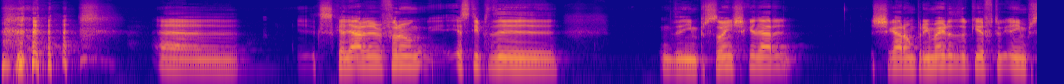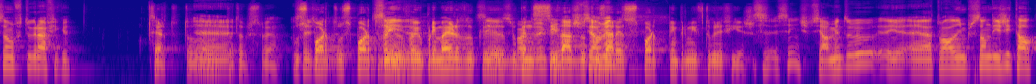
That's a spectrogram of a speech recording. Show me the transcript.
ah, que se calhar foram esse tipo de, de impressões, se calhar chegaram primeiro do que a, a impressão fotográfica. Certo, estou Eh, estou-te a perceber. O seja, suporte, o suporte sim, veio, eh, veio primeiro do que, sim, do que a necessidade de utilizar esse suporte para imprimir fotografias. Sim, especialmente o- a atual impressão digital.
